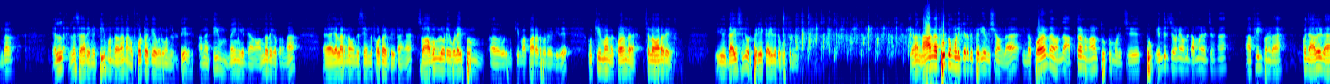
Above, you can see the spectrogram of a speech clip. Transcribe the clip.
இந்த எல்லாம் இல்லை சார் எங்கள் டீம் வந்தால் தான் நாங்கள் ஃபோட்டோக்கே வருவோம்னு சொல்லிட்டு அந்த டீம் மெயின் கேட் அவன் வந்ததுக்கப்புறம் தான் எல்லாருமே வந்து சேர்ந்து ஃபோட்டோ எடுத்துக்கிட்டாங்க. ஸோ அவங்களுடைய உழைப்பும் ஒரு முக்கியமாக பாராட்டப்பட வேண்டியது. முக்கியமாக அந்த குழந்தை சில வாடரே இது தயவு செஞ்சு ஒரு பெரிய கைதட்டு கொடுத்துருங்க. ஏன்னா நாங்கள் தூக்கம் முழிக்கிறது பெரிய விஷயம் இல்லை. இந்த குழந்தை வந்து அத்தனை நாள் தூக்கம் முழிச்சு தூ எந்திரிச்சவனே வந்து டம்முன்னு அடிச்சுங்க ஃபீல் பண்ணுடா கொஞ்சம் அழுடா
